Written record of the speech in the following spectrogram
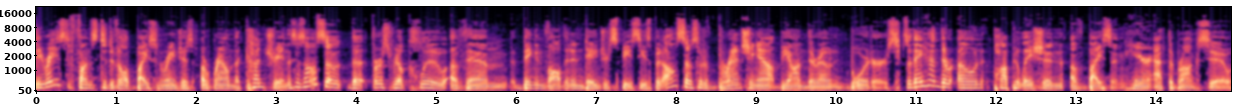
They raised funds to develop bison ranges around the country, and this is also the first real clue of them being involved in endangered species, but also sort of branching out beyond their own borders. So they had their own population of bison here at the Bronx Zoo.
